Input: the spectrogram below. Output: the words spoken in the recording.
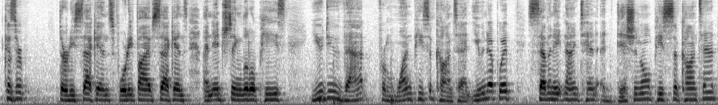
because they're 30 seconds, 45 seconds, an interesting little piece. You do that from one piece of content, you end up with seven, eight, nine, 10 additional pieces of content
